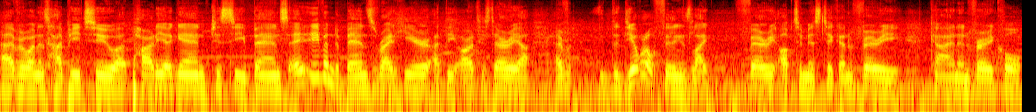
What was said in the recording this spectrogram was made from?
Everyone is happy to uh, party again, to see bands, even the bands right here at the artist area. Every, the, the overall feeling is like very optimistic and very kind and very cool.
